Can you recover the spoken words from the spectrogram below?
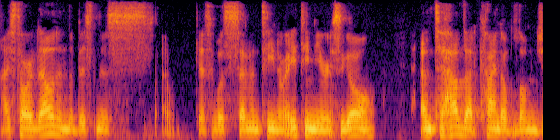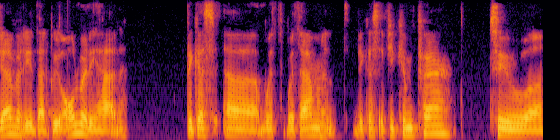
I started out in the business, I guess it was 17 or 18 years ago, and to have that kind of longevity that we already had, because uh, with with Amaranthe, because if you compare to uh,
